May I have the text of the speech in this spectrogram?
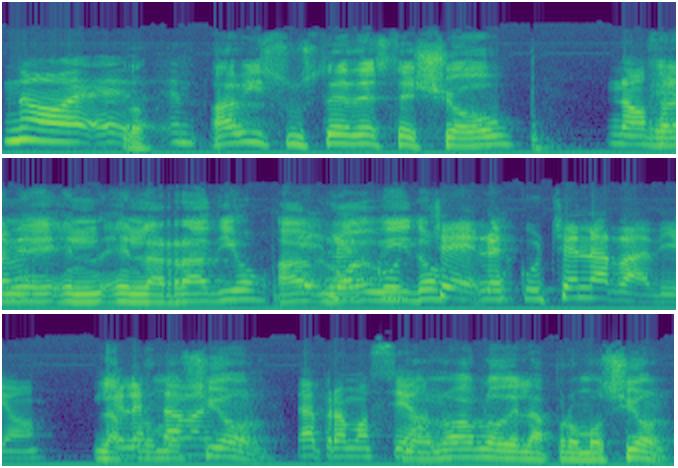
No, eh, No. en- ¿Ha visto usted este show No, en, solamente... en- en la radio? ¿Ha- eh, ¿Lo, ha oído? lo escuché en la radio. La estaban- promoción. la promoción. No, no hablo de la promoción.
